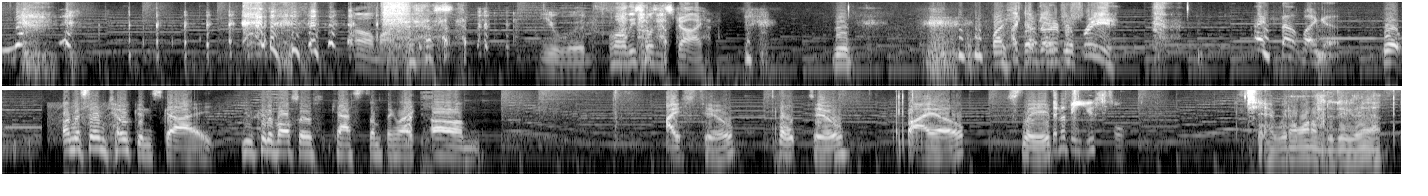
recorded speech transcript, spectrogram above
Oh my goodness. You would. Well, at least it wasn't Sky. The, my I could down done it for free! I felt like it. Well, on the same token, Sky, you could have also cast something like um, Ice 2, Bolt 2, Bio, Sleep. Then it'll be useful. Yeah, we don't want him to do that.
